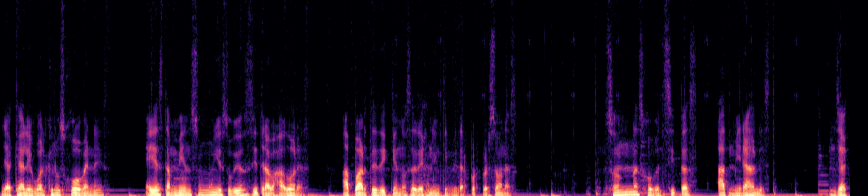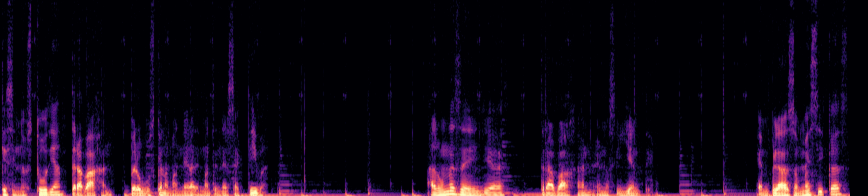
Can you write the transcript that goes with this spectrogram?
ya que al igual que los jóvenes, ellas también son muy estudiosas y trabajadoras, aparte de que no se dejan intimidar por personas. Son unas jovencitas admirables, ya que si no estudian, trabajan, pero buscan la manera de mantenerse activas. Algunas de ellas trabajan en lo siguiente. Empleadas domésticas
